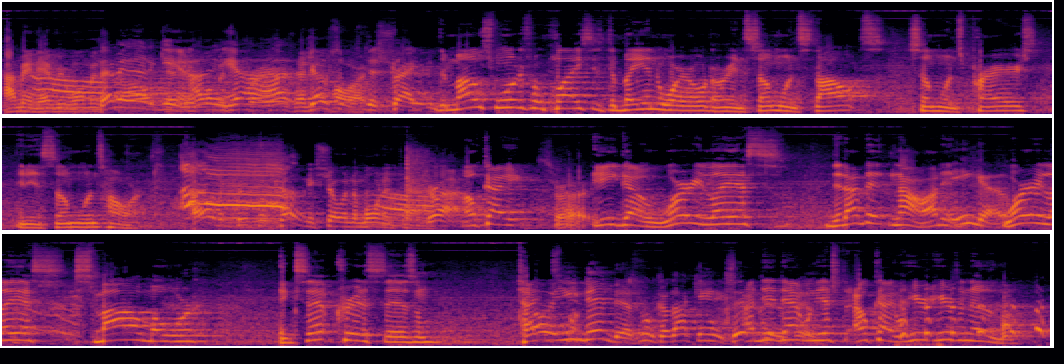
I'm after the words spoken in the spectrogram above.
I mean, every woman's Let me that again. I didn't woman's hear. I, and their Joseph's distracted. The most wonderful places to be in the world are in someone's thoughts, someone's prayers, and in someone's heart. All the Company show in the morning time. Right. Okay. right. Ego. Worry less. Did I did? No, I didn't. Ego. Worry less. Smile more. Accept criticism. Take Oh, you did this one because I can't accept I did that one yesterday. Okay, well, here, here's another one.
